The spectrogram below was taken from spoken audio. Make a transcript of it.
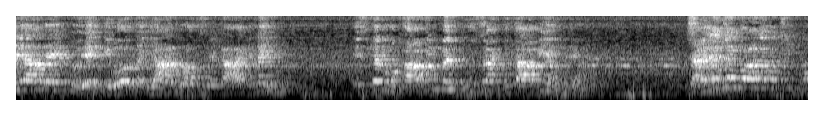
ले आते हैं तो एक गिरोह तैयार हुआ, उसने कहा कि नहीं इसके मुकाबिल में दूसरा किताब ही हम आते चैलेंज है कुरान मजीद का।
